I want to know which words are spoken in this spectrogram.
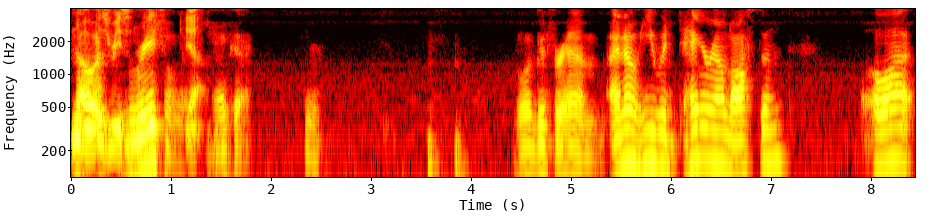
No, it was recent. recently? Yeah. Okay. Hmm. Well, good for him. I know he would hang around Austin a lot,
